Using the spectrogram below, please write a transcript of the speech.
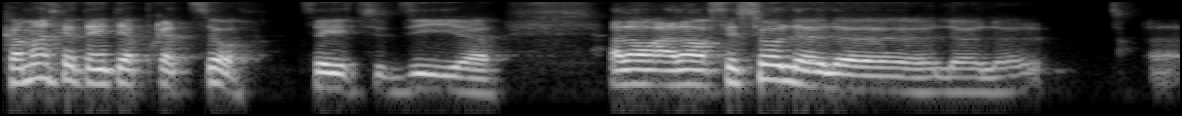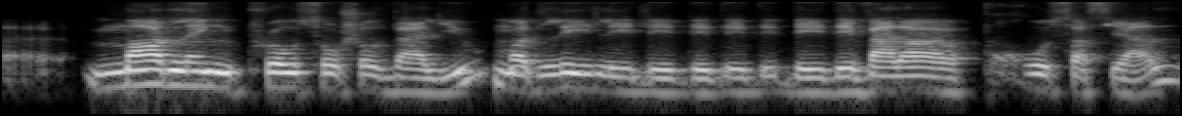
comment est-ce que tu interprètes ça? Tu, dis. Euh, alors, alors c'est ça le, le, euh, modeling pro-social value, modeler les, des valeurs pro-sociales.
